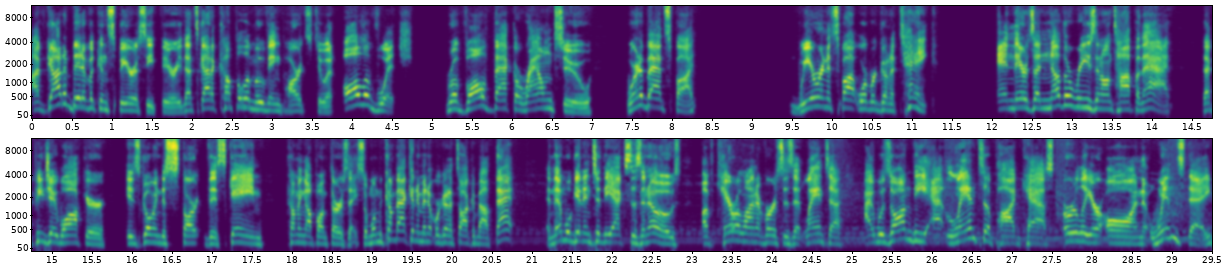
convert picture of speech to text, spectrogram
I've got a bit of a conspiracy theory that's got a couple of moving parts to it, all of which revolve back around to we're in a bad spot. We're in a spot where we're going to tank. And there's another reason on top of that that PJ Walker is going to start this game coming up on Thursday. So when we come back in a minute, we're going to talk about that. And then we'll get into the X's and O's of Carolina versus Atlanta. I was on the Atlanta podcast earlier on Wednesday,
